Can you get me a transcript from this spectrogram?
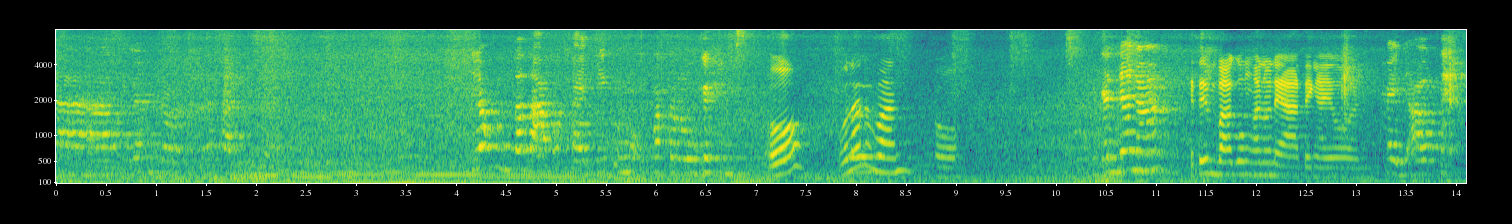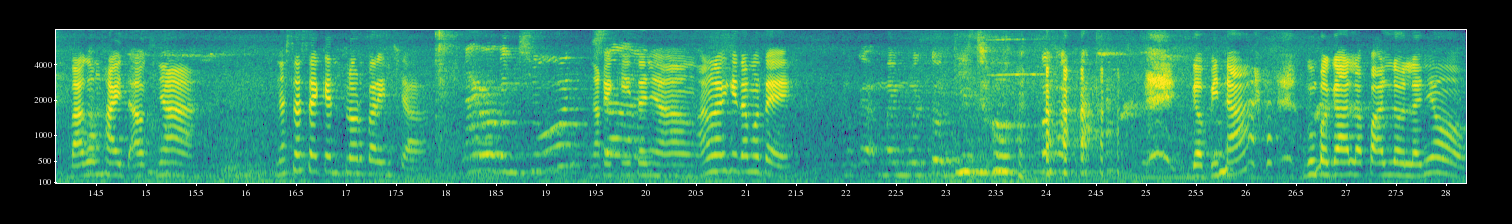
sa ah, second floor, sa Salisa? Hindi ako natatakot kahit patulugin. Oh, wala naman. Oh. Ganda na. Ito yung bagong ano ni ate ngayon. Hide out. Bagong hideout niya. Nasa second floor pa rin siya. Na Robinson. Nakikita sa- niya ang... Ano nakikita mo, te? May multo dito. Gabi na. Gumagala pa ang lola niyo.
